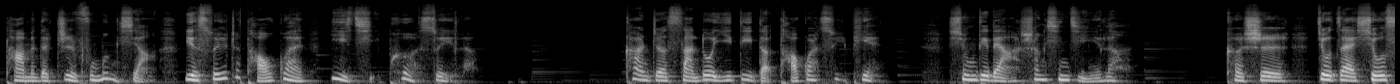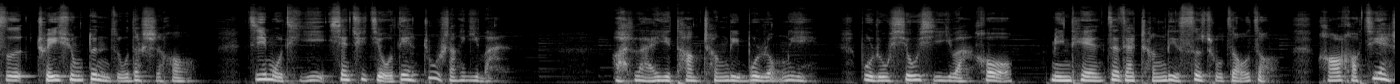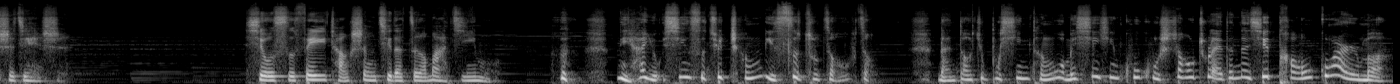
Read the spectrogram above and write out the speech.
他们的致富梦想也随着陶罐一起破碎了。看着散落一地的陶罐碎片，兄弟俩伤心极了。可是，就在休斯捶胸顿足的时候，吉姆提议先去酒店住上一晚。啊，来一趟城里不容易，不如休息一晚后，明天再在城里四处走走，好好见识见识。休斯非常生气的责骂吉姆：“哼，你还有心思去城里四处走走？难道就不心疼我们辛辛苦苦烧出来的那些陶罐吗？”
